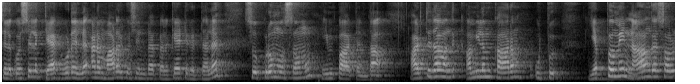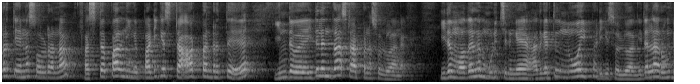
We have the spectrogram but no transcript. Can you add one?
சில கொஷினில் கேட்க கூட இல்லை. ஆனால் மாடல் கொஷின் பேப்பரில் கேட்டுக்கிறதால ஸோ குரோமோசோமும் இம்பார்ட்டன்ட் தான். அடுத்ததாக வந்து அமிலம் காரம் உப்பு. எப்போவுமே நாங்கள் சொல்கிறது என்ன சொல்கிறோன்னா ஃபர்ஸ்ட் ஆஃப் ஆல் நீங்கள் படிக்க ஸ்டார்ட் பண்ணுறது இந்த இதுலேருந்து தான் ஸ்டார்ட் பண்ண சொல்லுவாங்க. இதை முதல்ல முடிச்சிடுங்க. அதுக்கடுத்து நோய் படிக்க சொல்லுவாங்க. இதெல்லாம் ரொம்ப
